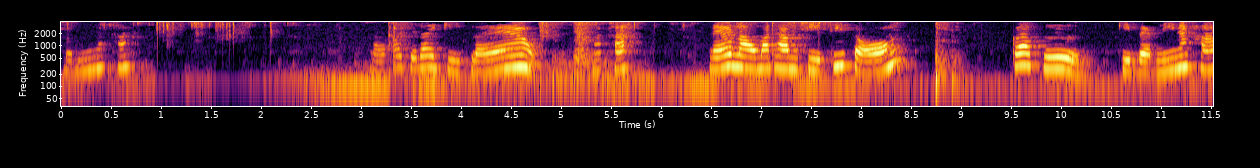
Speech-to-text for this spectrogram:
แบบนี้นะคะ เราก็จะได้กีบแล้วนะคะ แล้วเรามาทำกีบที่สองก็คือกีบแบบนี้นะคะ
